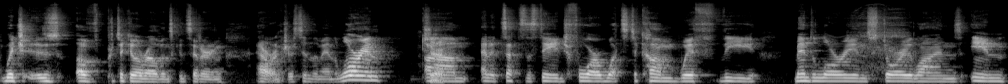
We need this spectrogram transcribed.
which is of particular relevance considering our interest in the Mandalorian. Sure. Um, and it sets the stage for what's to come with the Mandalorian storylines in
